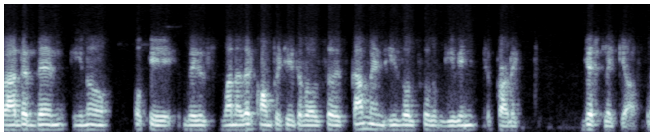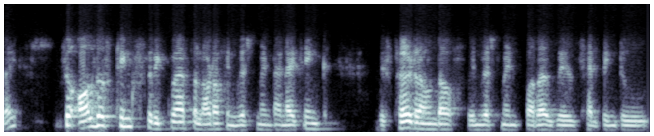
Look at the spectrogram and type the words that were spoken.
rather than you know okay there's one other competitor also has come and he's also giving a product just like yours right? So all those things requires a lot of investment. And i think this third round of investment for us is helping to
